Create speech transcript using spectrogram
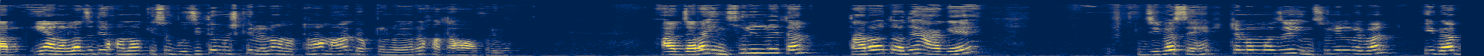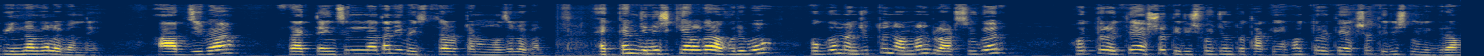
আর ই আনলা যদি হন কিছু বুঝিতে মুশকিল হলে অনত আমার ডক্টর লয়রে হতা হওয়া ফুরিব আর যারা ইনসুলিন লইতান, তারাও তাদের আগে যিবা সেহের টাইমের মধ্যে ইনসুলিন লইবান ইবা ভিন্নর্গ লইবান দে আর যিবা রাত্তা ইনসুলিন লইতান ইবা ইস্তার টাইমের মধ্যে লইবান একখান জিনিস খেয়াল করা ফুরিব অজ্ঞ মানুষের তো নর্মাল ব্লাড সুগার সত্তর হইতে একশো তিরিশ পর্যন্ত থাকে। সত্তর হইতে একশো তিরিশ মিলিগ্রাম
